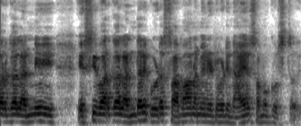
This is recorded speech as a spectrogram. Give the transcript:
వర్గాలు అన్ని ఎస్సీ వర్గాలు అందరికీ కూడా సమానమైనటువంటి న్యాయం సమకూరుస్తుంది.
